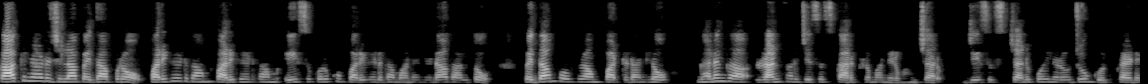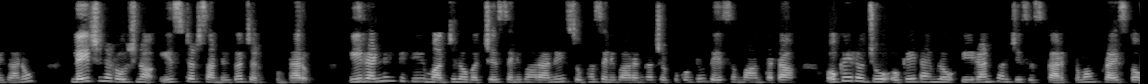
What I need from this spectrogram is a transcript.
కాకినాడ జిల్లా పెద్దాపురం పరిగెడదాం పరిగెడదాం ఏసు కొరకు పరిగెడదాం అనే నినాదాలతో పెద్దాంపురం పట్టణంలో ఘనంగా రన్ ఫర్ జీసస్ కార్యక్రమాన్ని నిర్వహించారు. జీసస్ చనిపోయిన రోజు గుడ్ ఫ్రైడే గాను లేచిన రోజున ఈస్టర్ సండేగా జరుపుకుంటారు. ఈ రెండింటికి మధ్యలో వచ్చే శనివారాన్ని శుభ శనివారంగా చెప్పుకుంటూ దేశం అంతటా ఒకే రోజు ఒకే టైంలో ఈ రన్ ఫర్ జీసస్ కార్యక్రమం క్రైస్తవ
